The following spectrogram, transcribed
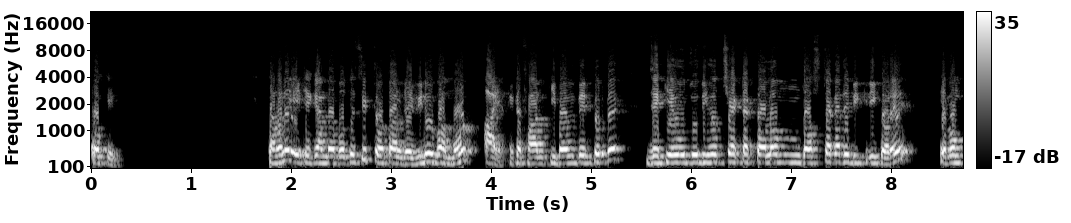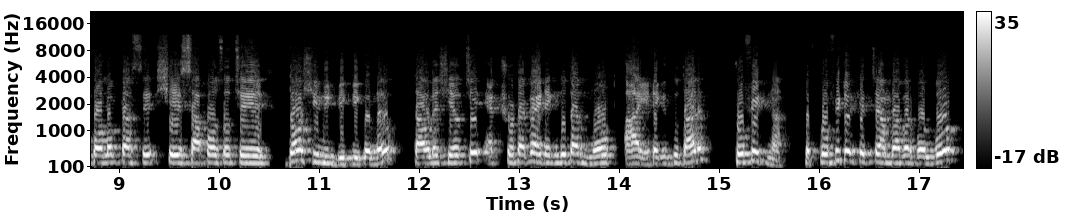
ওকে তাহলে এটাকে আমরা বলতেছি টোটাল রেভিনিউ বা মোট আয়। এটা ফার্ম কীভাবে বের করবে? যে কেউ যদি হচ্ছে একটা কলম দশ টাকাতে বিক্রি করে এবং কলমটা সে- সাপোজ হচ্ছে দশ ইউনিট বিক্রি করল, তাহলে সে হচ্ছে একশো টাকা, এটা কিন্তু তার মোট আয়, এটা কিন্তু তার প্রফিট না। তো প্রফিটের ক্ষেত্রে আমরা আবার বলব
